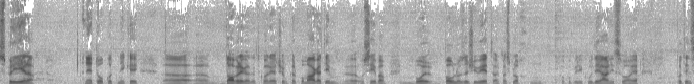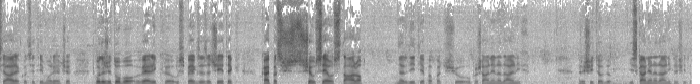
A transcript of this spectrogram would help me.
sprejela ne to kot nekaj uh, uh, dobrega, da tako rečem, kar pomaga tem uh, osebam bolj polno zaživeti ali pa sploh, hm, kako bi rekel, dejaniti svoje potencijale, kot se temu reče. Tako da že to bo velik uspeh za začetek. Kaj pa še vse ostalo narediti, je pa pač vprašanje nadaljnih rešitev, iskanja nadaljnih rešitev.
